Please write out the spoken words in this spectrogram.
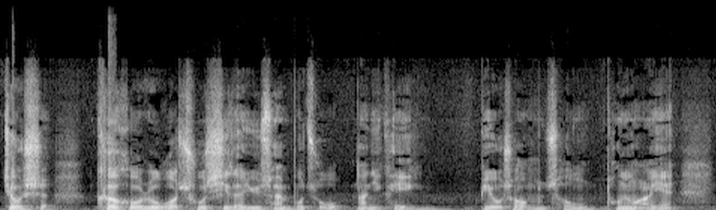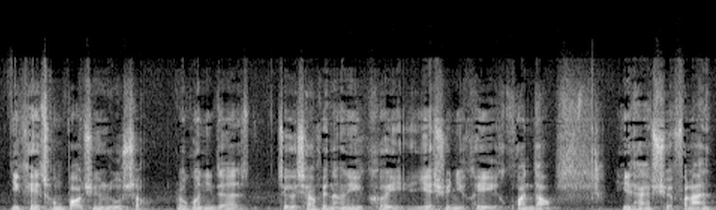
就是客户如果初期的预算不足，那你可以，比如说我们从通用而言，你可以从宝骏入手。如果你的这个消费能力可以，也许你可以换到一台雪佛兰，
